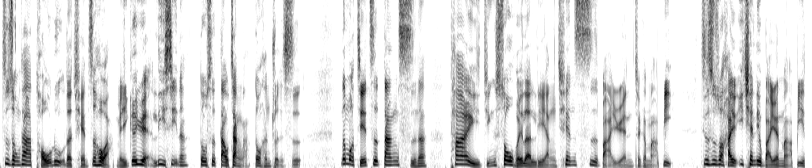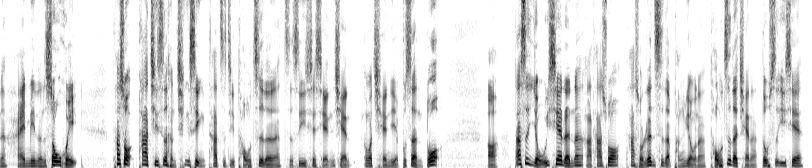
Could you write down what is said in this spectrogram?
自从他投入的钱之后啊，每个月利息呢都是到账了，都很准时。那么截至当时呢，他已经收回了两千四百元这个马币，就是说还有一千六百元马币呢还没能收回。他说他其实很庆幸他自己投资的呢只是一些闲钱，那么钱也不是很多啊。但是有一些人呢啊，他说他所认识的朋友呢投资的钱呢都是一些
